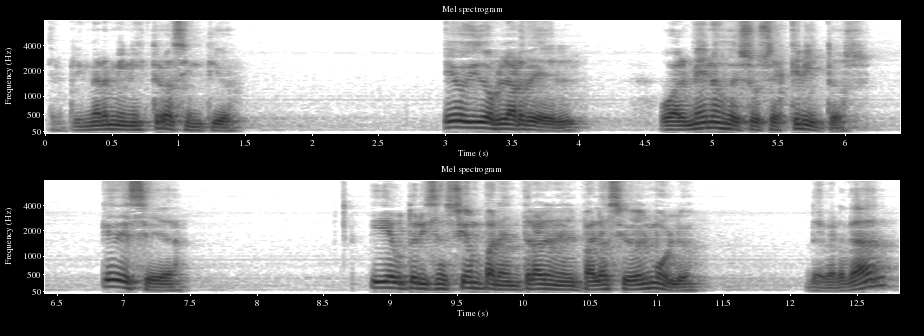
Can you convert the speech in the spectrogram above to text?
El primer ministro asintió. He oído hablar de él, o al menos de sus escritos. ¿Qué desea? Pide autorización para entrar en el Palacio del Mulo. ¿De verdad?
